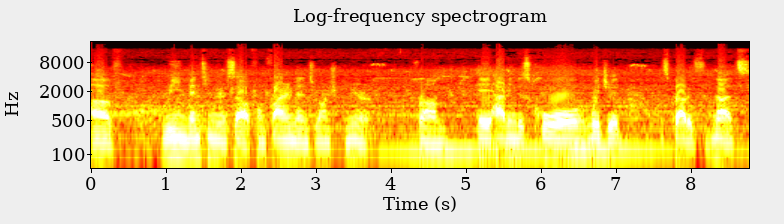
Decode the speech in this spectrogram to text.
of reinventing yourself from fireman to entrepreneur, from hey having this cool widget sprouted nuts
